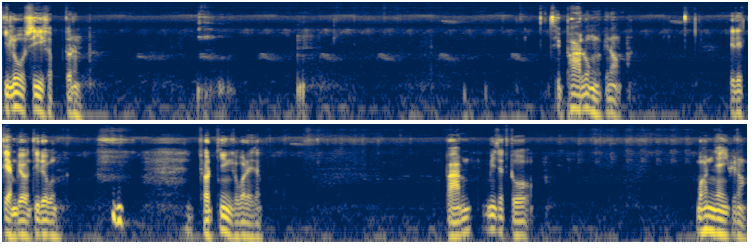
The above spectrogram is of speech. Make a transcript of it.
กิโลสี่ครับตัวนั้นสิบผ้าลงนะพี่น้องเดี๋ยวเตรียมเดียวทีเดียวบิ่งช็อตยิ่งกับอะไรครับ ปลามันมีแต่ตัวบอลใหญ่พี่น้อง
